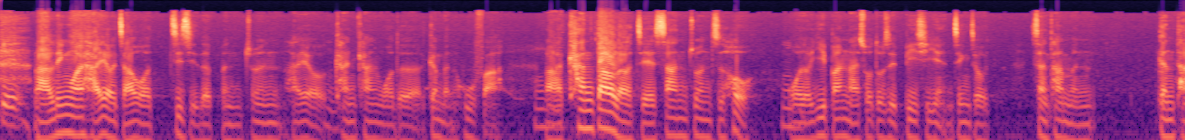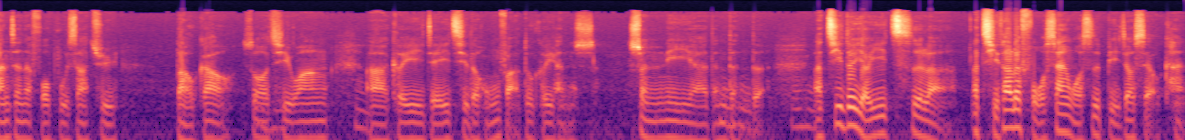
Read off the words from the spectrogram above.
对。那另外还有找我自己的本尊，还有看看我的根本护法。啊，看到了这三尊之后，我的一般来说都是闭起眼睛，就向他们跟坛城的佛菩萨去祷告，说希望啊，可以这一期的弘法都可以很顺利啊，等等的。啊，记得有一次了。那其他的佛山我是比较少看。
